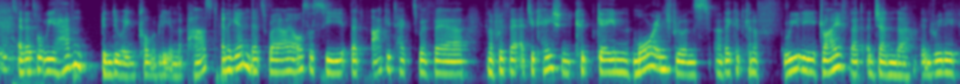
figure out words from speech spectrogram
Yes. And that's what we haven't been doing probably in the past. And again, that's where I also see that architects with their kind of with their education could gain more influence. Uh, they could kind of really drive that agenda and really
